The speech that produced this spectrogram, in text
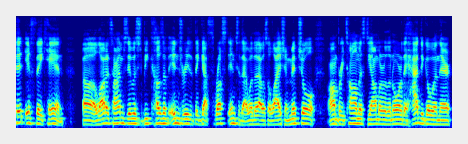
sit if they can. Uh, a lot of times it was because of injury that they got thrust into that, whether that was Elijah Mitchell, Ambry Thomas, Deommodore Lenoir, they had to go in there.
